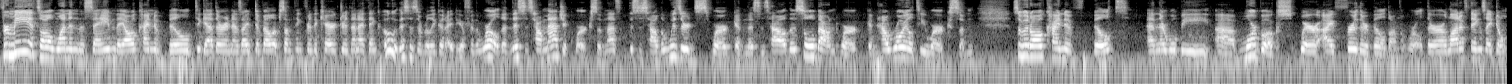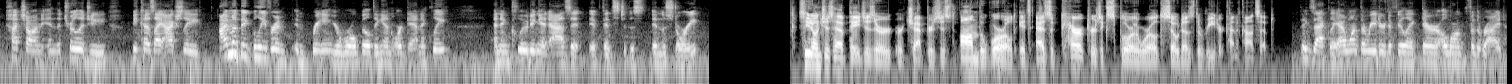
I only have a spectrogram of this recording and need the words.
for me, it's all one and the same. They all kind of build together, and as I develop something for the character, then I think, oh, this is a really good idea for the world, and this is how magic works, and that's this is how the wizards work, and this is how the soulbound work, and how royalty works, and so it all kind of built. And there will be uh, more books where I further build on the world. There are a lot of things I don't touch on in the trilogy because I actually I'm a big believer in, in bringing your world building in organically and including it as it, it fits to this in the story. So you don't just have pages or, or chapters just on the world. It's as the characters explore the world, so does the reader kind of concept. Exactly. I want the reader to feel like they're along for the ride.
